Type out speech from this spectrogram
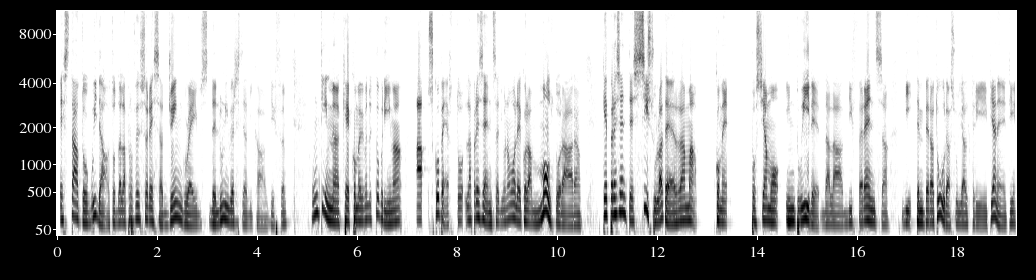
è stato guidato dalla professoressa Jane Graves dell'Università di Cardiff. Un team che, come abbiamo detto prima, ha scoperto la presenza di una molecola molto rara, che è presente sì sulla Terra, ma come possiamo intuire dalla differenza di temperatura sugli altri pianeti,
